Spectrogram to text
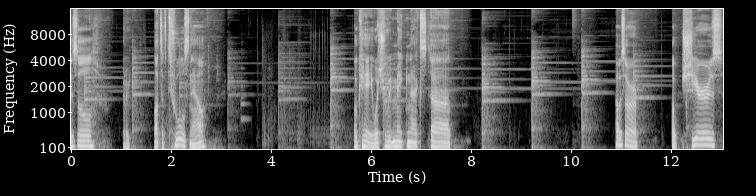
Chisel. Lots of tools now. Okay, what should we make next? Uh, how's our... Oh, shears.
